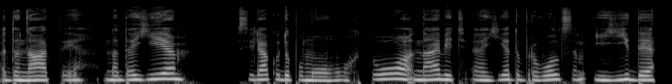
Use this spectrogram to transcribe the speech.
донати, надає всіляку допомогу, хто навіть е, є добровольцем і їде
